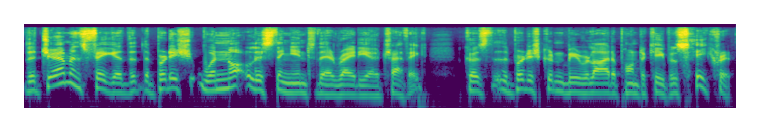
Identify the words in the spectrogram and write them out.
The Germans figured that the British were not listening into their radio traffic because the British couldn't be relied upon to keep a secret.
